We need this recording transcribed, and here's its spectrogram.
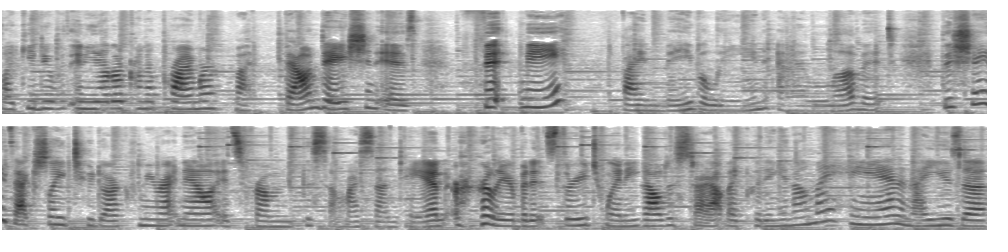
like you do with any other kind of primer. My foundation is Fit Me by Maybelline and I love it. This shade's actually too dark for me right now. It's from the summer sun, my suntan earlier, but it's 320. I'll just start out by putting it on my hand and I use a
